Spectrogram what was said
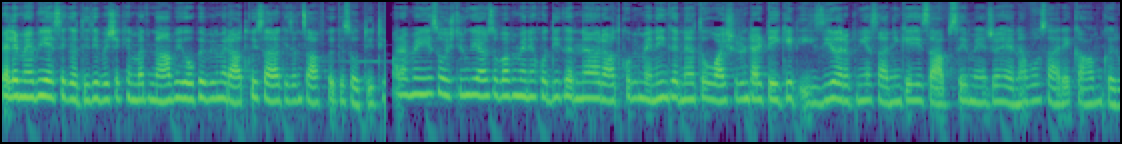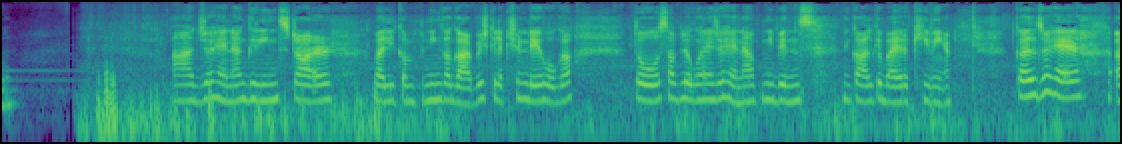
पहले मैं भी ऐसे करती थी, बेशक हिम्मत ना भी हो, फिर भी मैं रात को ही सारा किचन साफ़ करके सोती थी। और अब मैं ये सोचती हूँ कि यार सुबह भी मैंने खुद ही करना है और रात को भी मैंने ही करना है तो why shouldn't I take it easy और अपनी आसानी के हिसाब से मैं जो है ना वो सारे काम करूँ? आज जो है ना ग्रीन स्टार वाली कंपनी का गार्बेज कलेक्शन डे होगा तो सब लोगों ने जो है ना अपनी बिन्स निकाल के बाहर रखी हुई हैं। कल जो है आ,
